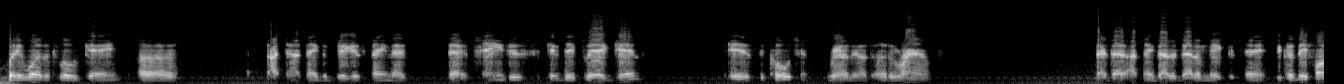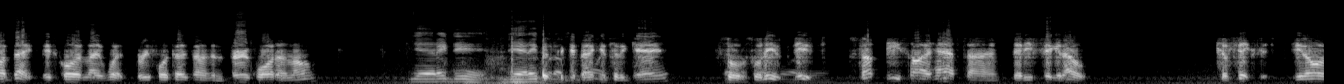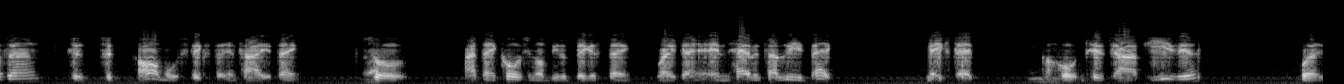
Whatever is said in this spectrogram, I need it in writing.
But it was a close game. Uh, I, I think the biggest thing that that changes if they play again is the coaching, really, of the, of the Rams. That, that I think that'll that'll make the change because they fought back. They scored like what three, four touchdowns in the third quarter alone Yeah, they did. Yeah, they to put up get back points. into the game. So so they they some, he saw at halftime that he figured out to fix it. You know what I'm saying? To to almost fix the entire thing. So I think coaching gonna be the biggest thing right there, and having Talib back makes that Uh, whole, his job easier. But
